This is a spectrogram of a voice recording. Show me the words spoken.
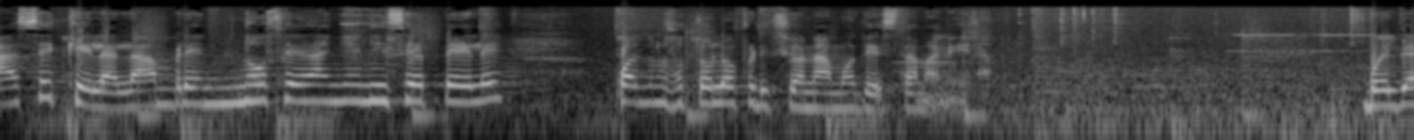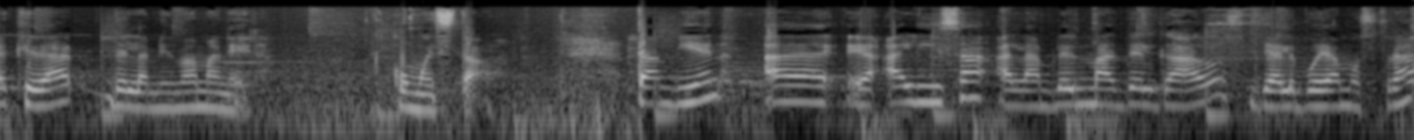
hace que el alambre no se dañe ni se pele cuando nosotros lo friccionamos de esta manera. Vuelve a quedar de la misma manera, como estaba. También eh, alisa alambres más delgados, ya les voy a mostrar.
